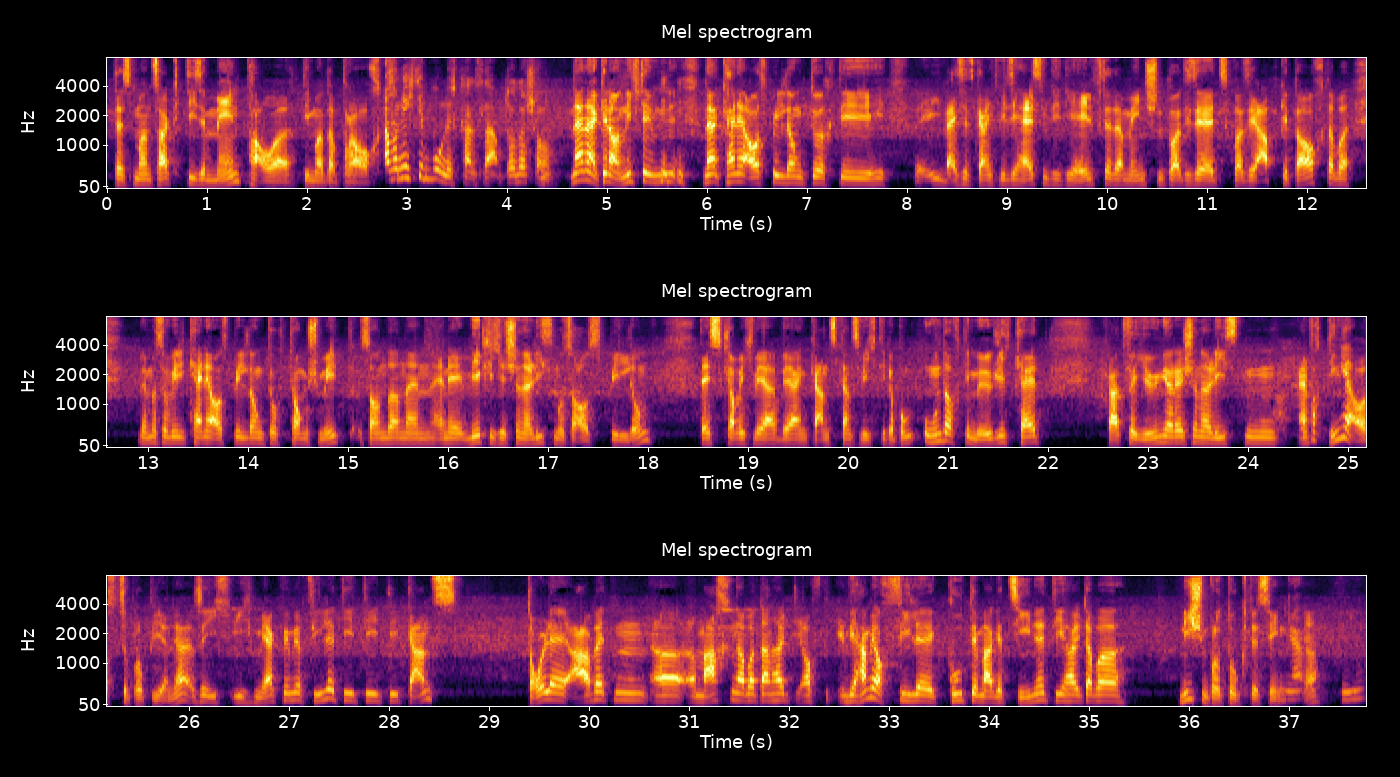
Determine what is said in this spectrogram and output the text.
Dass man sagt, diese Manpower, die man da braucht. Aber nicht im Bundeskanzleramt, oder schon? Nein, nein, genau. Nicht im, nein, keine Ausbildung durch die, ich weiß jetzt gar nicht, wie sie heißen, die, die Hälfte der Menschen dort ist ja jetzt quasi abgetaucht, aber wenn man so will, keine Ausbildung durch Tom Schmidt, sondern ein, eine wirkliche Journalismusausbildung das, glaube ich, wäre wär ein ganz, ganz wichtiger Punkt. Und auch die Möglichkeit, gerade für jüngere Journalisten, einfach Dinge auszuprobieren. Ja? Also ich, ich merke, wir haben ja viele, die, die, die ganz tolle Arbeiten äh, machen, aber dann halt auch, wir haben ja auch viele gute Magazine, die halt aber Nischenprodukte sind. Ja. ja? Mhm.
